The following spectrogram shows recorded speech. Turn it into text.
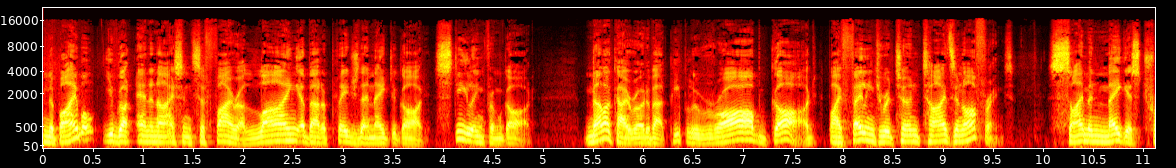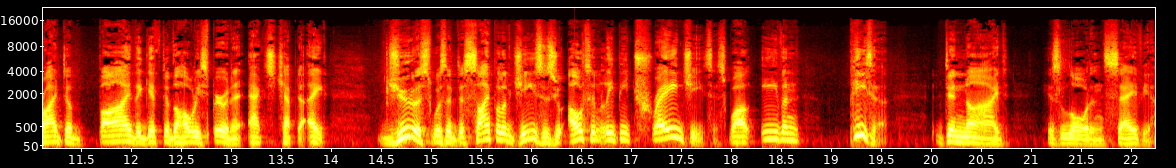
In the Bible, you've got Ananias and Sapphira lying about a pledge they made to God, stealing from God. Malachi wrote about people who rob God by failing to return tithes and offerings. Simon Magus tried to buy the gift of the Holy Spirit in Acts chapter 8. Judas was a disciple of Jesus who ultimately betrayed Jesus, while even Peter denied his Lord and Savior.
